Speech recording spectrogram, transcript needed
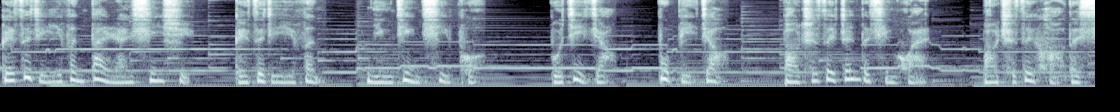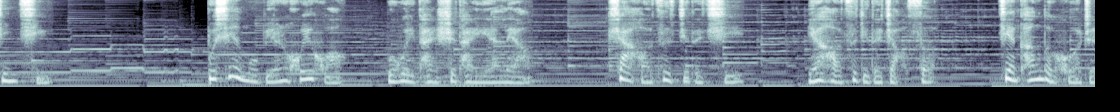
给自己一份淡然心绪，给自己一份宁静气魄。不计较，不比较，保持最真的情怀，保持最好的心情。不羡慕别人辉煌，不为叹世态炎凉，下好自己的棋，演好自己的角色，健康的活着，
